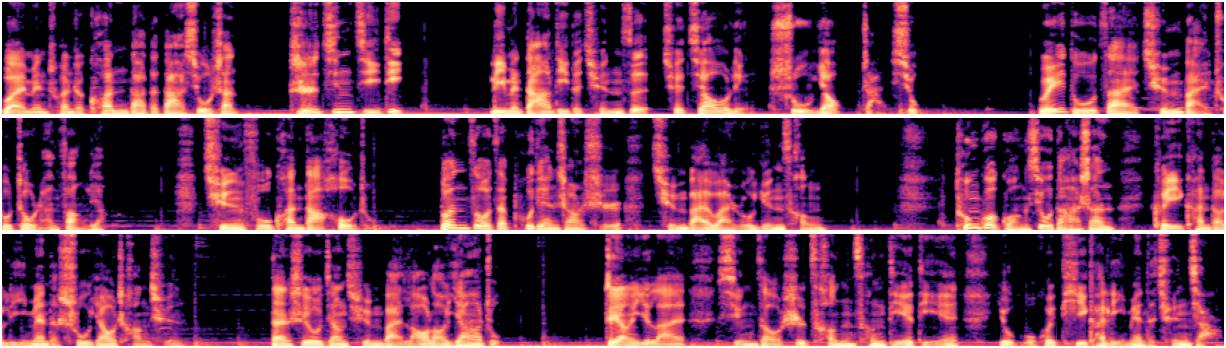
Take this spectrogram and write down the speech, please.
外面穿着宽大的大袖衫，直襟及地。里面打底的裙子却交领束腰窄袖，唯独在裙摆处骤然放亮。裙服宽大厚重，端坐在铺垫上时，裙摆宛如云层。通过广袖大衫可以看到里面的束腰长裙，但是又将裙摆牢牢压住。这样一来，行走时层层叠叠，又不会踢开里面的裙角，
